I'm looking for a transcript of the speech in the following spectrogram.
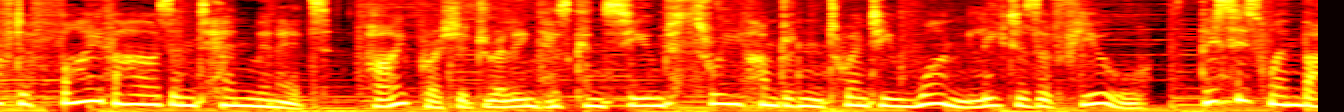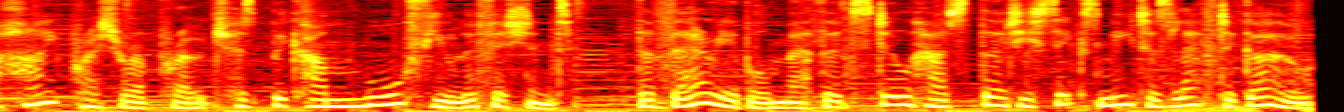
After 5 hours and 10 minutes, high pressure drilling has consumed 321 litres of fuel. This is when the high pressure approach has become more fuel efficient. The variable method still has 36 metres left to go.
